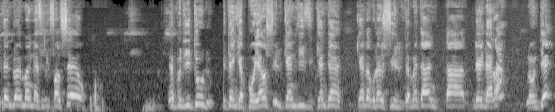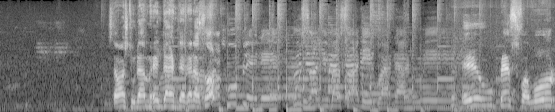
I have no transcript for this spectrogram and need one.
tenho dois mães da filha que faleceu. Eu perdi tudo. Eu tenho que apoiar os filhos. Quem vive, quem tem, quem tá cuidando filhos também está tá deidará. Não tem. Estão a estudar, tem cada sorte. Eu peço favor,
